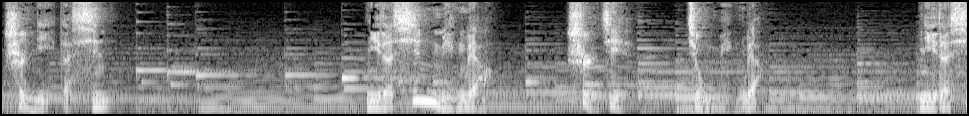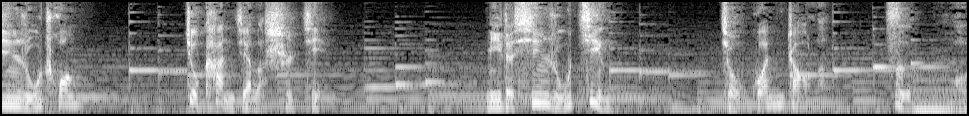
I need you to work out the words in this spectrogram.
是你的心。你的心明亮，世界就明亮；你的心如窗，就看见了世界；你的心如镜，就关照了自我。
